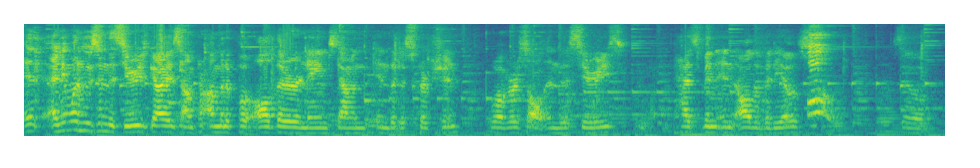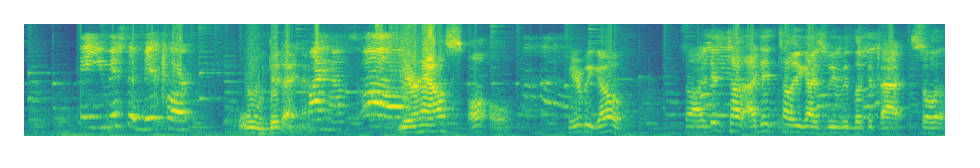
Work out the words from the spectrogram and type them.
anyone who's in the series, guys, I'm, I'm gonna put all their names down in, in the description. Whoever's all in this series has been in all the videos. Oh, So, hey, you missed a big part. oh, did I now? My house. Oh. Your house? Uh oh. Here we go. So I did tell I did tell you guys we would look at that. So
